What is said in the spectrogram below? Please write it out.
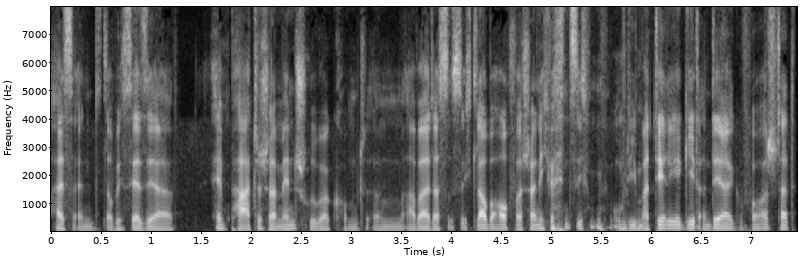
als ein, glaube ich, sehr, sehr empathischer Mensch rüberkommt. Ähm, aber das ist, ich glaube auch wahrscheinlich, wenn es um die Materie geht, an der er geforscht hat,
